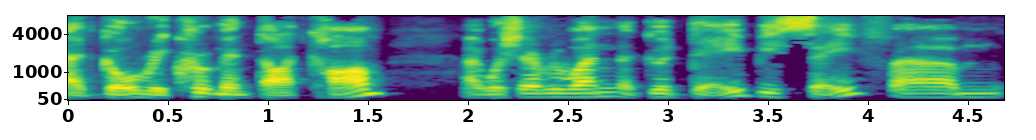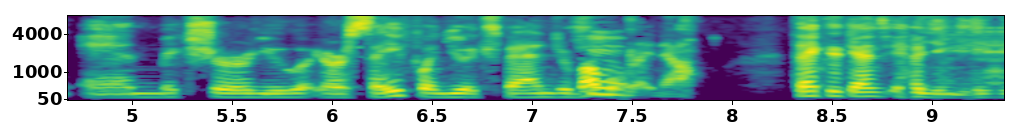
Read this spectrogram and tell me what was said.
at gorecruitment.com. I wish everyone a good day. Be safe um, and make sure you are safe when you expand your bubble hmm. right now. Thank you again, Ying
